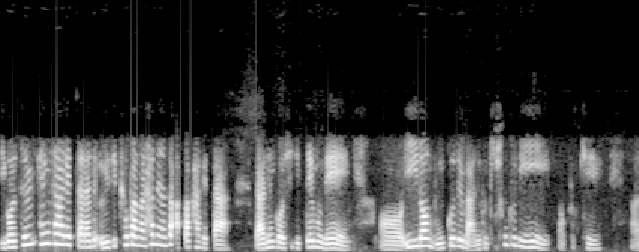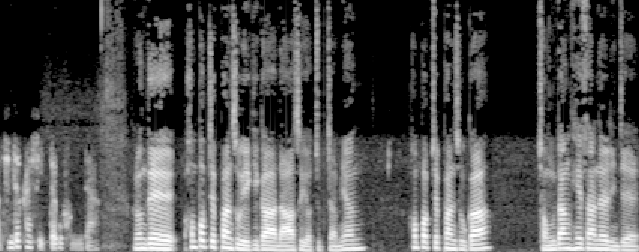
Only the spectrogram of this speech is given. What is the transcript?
이것을 행사하겠다라는 의지 표방을 하면서 압박하겠다라는 것이기 때문에 어, 이런 문구들만으로도 충분히 어, 그렇게 어, 짐작할 수 있다고 봅니다. 그런데 헌법재판소 얘기가 나와서 여쭙자면 헌법재판소가 정당 해산을 이제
